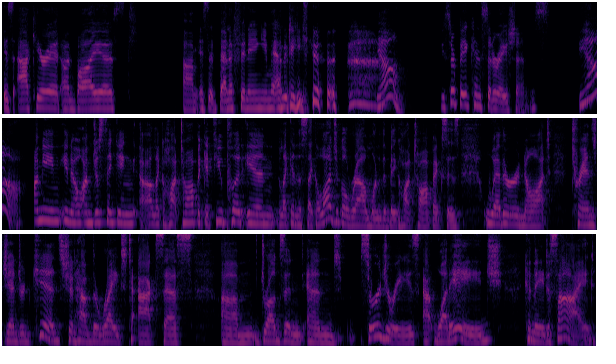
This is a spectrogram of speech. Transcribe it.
is accurate unbiased? Um, is it benefiting humanity? Yeah. These are big considerations Yeah. I mean, you know, I'm just thinking uh, like a hot topic. If you put in, like in the psychological realm, one of the big hot topics is whether or not transgendered kids should have the right to access um, drugs and, and surgeries. At what age can they decide?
